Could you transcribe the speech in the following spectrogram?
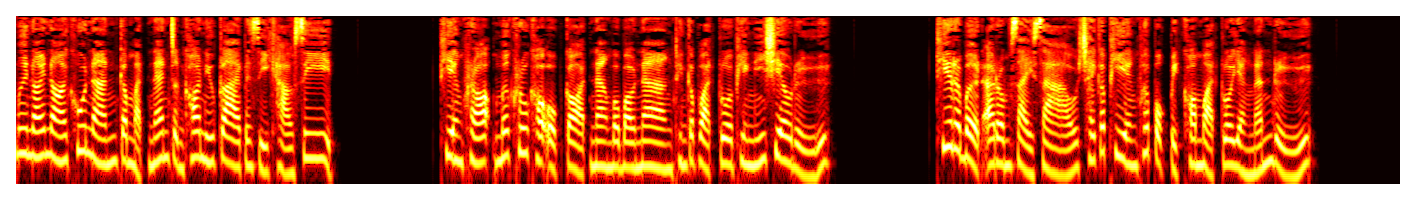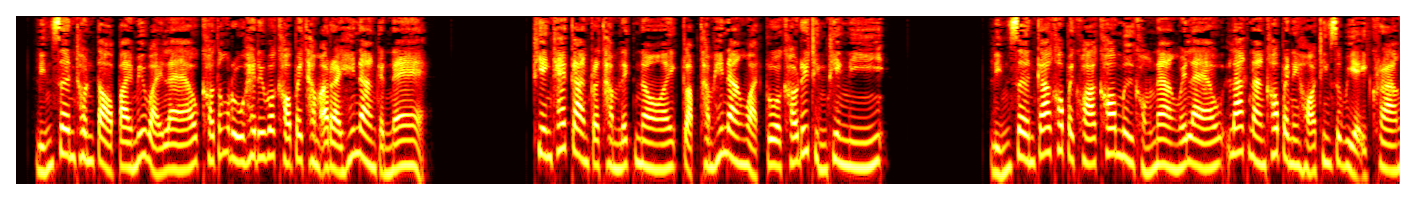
มือน้อยๆ คู่นั้นกำมัดแน่นจนข้อนิ้วกลายเป็นสีขาวซีด เพียงเพราะเมื่อครู่เขาอบกอดนางเบาๆนางถึงกับหวาดกลัวเพียงนี้เชียวหรือ ที่ระเบิดอารมณ์ใส่สาวใช้ก็เพียงเพื่อปกปิดความหวาดกลัวอย่างนั้นหรือ หลินเซินทนต่อไปไม่ไหวแล้ว เขาต้องรู้ให้ได้ว่าเขาไปทำอะไรให้นางกันแน่ เพียงแค่การกระทำเล็กน้อย กลับทำให้นางหวาดกลัวเขาได้ถึงเพียงนี้ หลินเซินก้าวเข้าไปคว้าข้อมือของนางไว้แล้ว ลากนางเข้าไปในหอทิงเสวียอีกครั้ง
